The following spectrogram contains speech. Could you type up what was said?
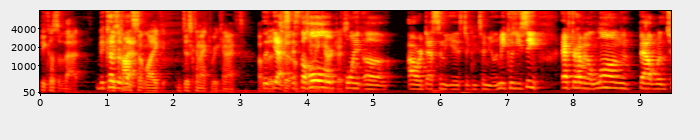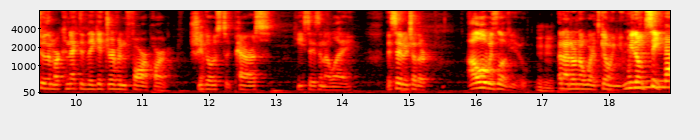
Because of that. Because the of that. constant like disconnect reconnect. Of The- the, yes, two, it's the two whole point of our destiny is to continually meet. Because you see, after having a long bout where the two of them are connected, they get driven far apart. She goes to Paris, he stays in L.A. They say to each other, "I'll always love you," Mm-hmm. and I don't know where it's going. And we don't see. God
